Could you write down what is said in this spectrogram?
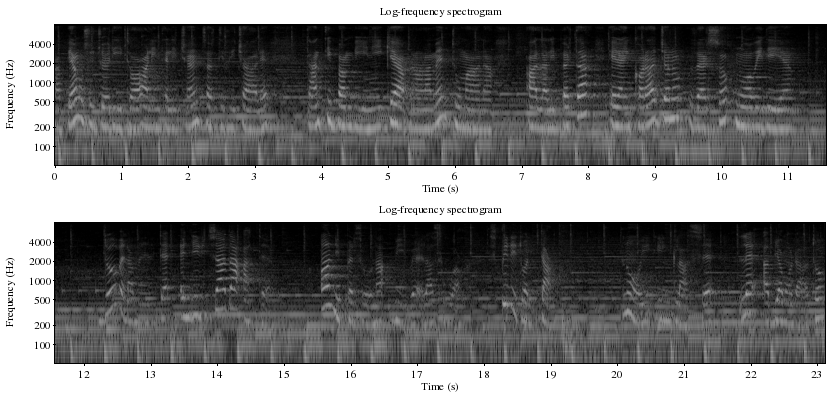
Abbiamo suggerito all'intelligenza artificiale tanti bambini che aprono la mente umana alla libertà e la incoraggiano verso nuove idee. Dove la mente è indirizzata a te. Ogni persona vive la sua spiritualità. Noi in classe le abbiamo dato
